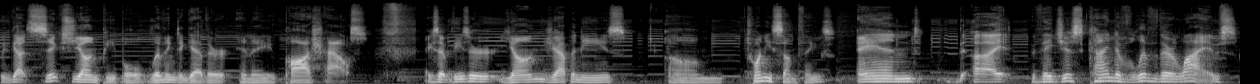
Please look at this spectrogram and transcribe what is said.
We've got six young people living together in a posh house, except these are young Japanese twenty somethings, and uh, they just kind of live their lives.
